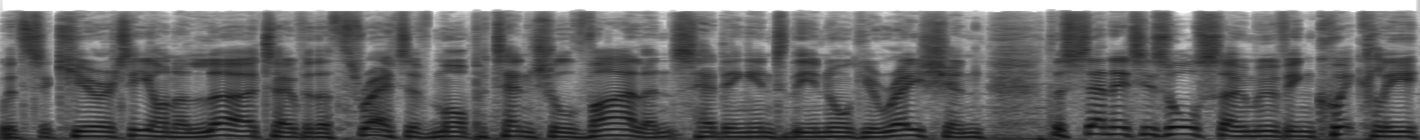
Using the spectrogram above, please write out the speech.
With security on alert over the threat of more potential violence heading into the inauguration, the Senate is also moving quickly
